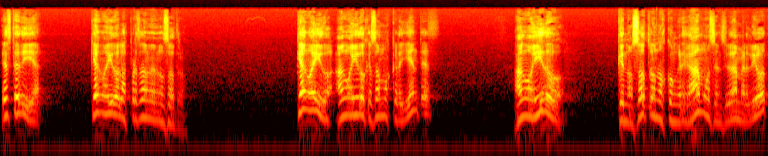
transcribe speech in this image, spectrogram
Este día, ¿qué han oído las personas de nosotros? ¿Qué han oído? ¿Han oído que somos creyentes? ¿Han oído que nosotros nos congregamos en Ciudad Merliot?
